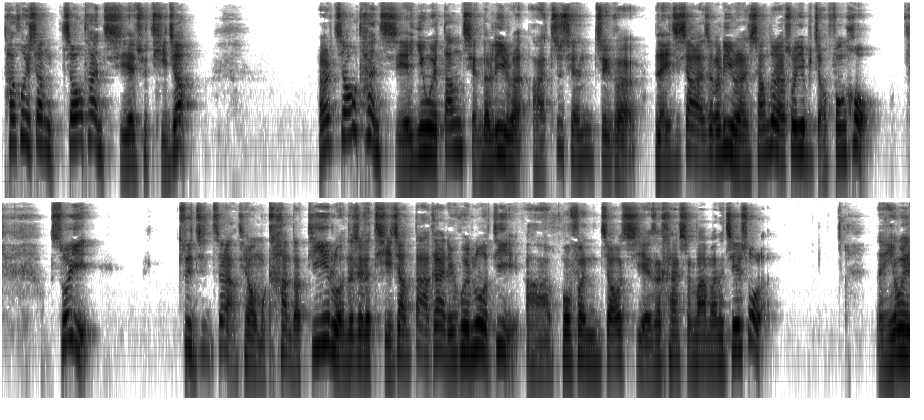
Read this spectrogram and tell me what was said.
它会向焦炭企业去提降，而焦炭企业因为当前的利润啊，之前这个累积下来这个利润相对来说也比较丰厚，所以最近这两天我们看到第一轮的这个提降大概率会落地啊，部分焦企也在开始慢慢的接受了。因为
